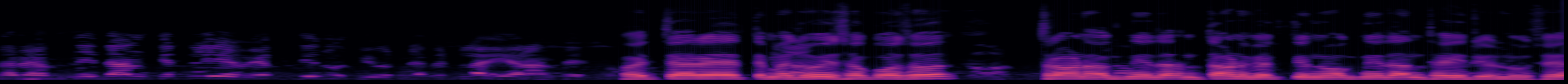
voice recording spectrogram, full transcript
અત્યારે અગ્નિદાન કેટલી વ્યક્તિનું થયું ને કેટલા હેરાન થઈશું અત્યારે તમે જોઈ શકો છો ત્રણ અગ્નિદાન ત્રણ વ્યક્તિનું અગ્નિદાન થઈ રહેલું છે.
